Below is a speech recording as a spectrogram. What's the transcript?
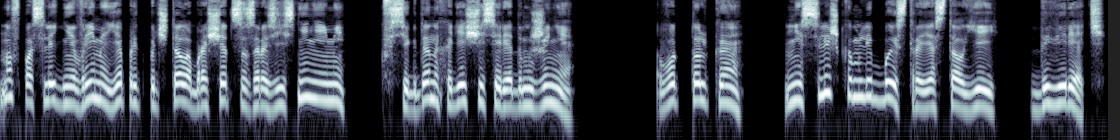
Но в последнее время я предпочитал обращаться за разъяснениями к всегда находящейся рядом жене. Вот только не слишком ли быстро я стал ей доверять?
